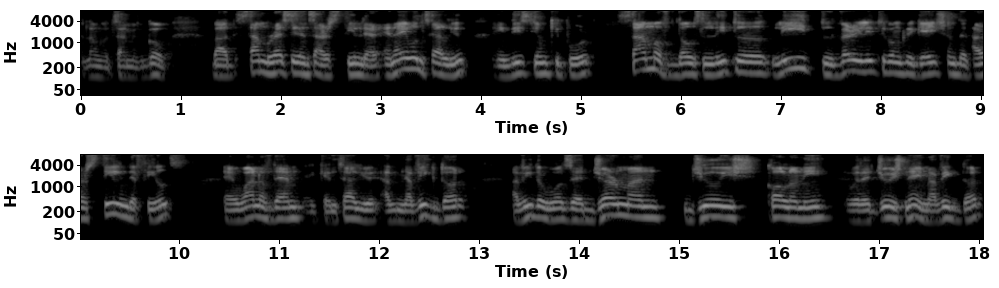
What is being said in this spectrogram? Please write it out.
A long time ago. But some residents are still there. And I will tell you, in this Yom Kippur, some of those little, little, very little congregations that are still in the fields, uh, one of them, I can tell you, Avigdor. Avigdor was a German Jewish colony with a Jewish name, Avigdor.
